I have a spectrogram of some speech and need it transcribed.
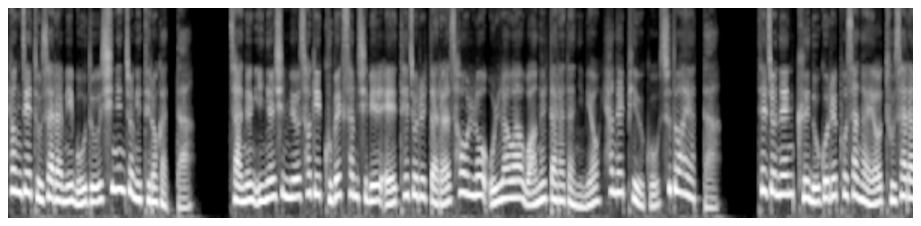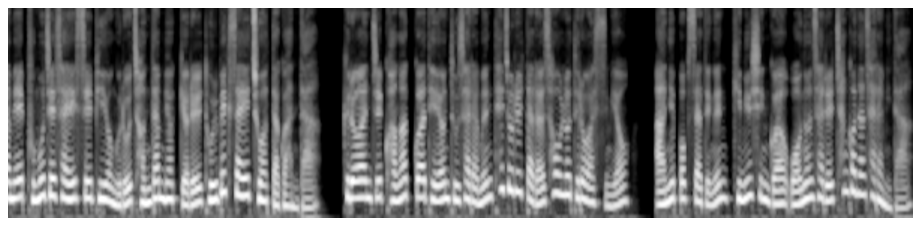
형제 두 사람이 모두 신인종에 들어갔다. 장흥 2년 신묘 서기 931에 태조를 따라 서울로 올라와 왕을 따라다니며 향을 피우고 수도하였다. 태조는 그 노고를 포상하여 두 사람의 부모 제사에 쓸 비용으로 전담 몇 결을 돌백사에 주었다고 한다. 그러한즉 광학과 대연 두 사람은 태조를 따라 서울로 들어왔으며 안예법사 등은 김유신과 원원사를 창건한 사람이다.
